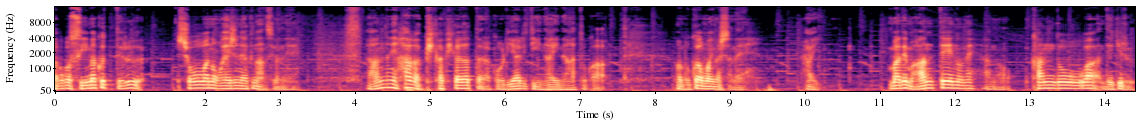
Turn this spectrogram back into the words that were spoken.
タバコ吸いまくってる昭和の親父の役なんですよね。あんなに歯がピカピカだったらこうリアリティないなとか、まあ、僕は思いましたね。はい。まあでも安定のねあの感動はできる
